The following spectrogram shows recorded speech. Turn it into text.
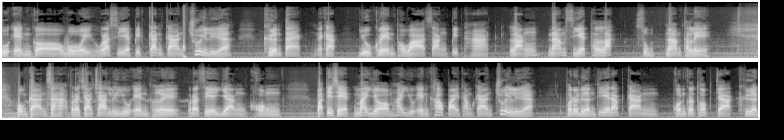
UN ก็โวยรัสเซียปิดกั้นการช่วยเหลือ เขื่อนแตกนะครับยูเครนผวาสั่งปิดหาด หลังน้ำเสียทะลักสู่น้ำทะเล องค์การสหประชาชาติหรือ UN เผยรัสเซียยังคงปฏิเสธไม่ยอมให้ UN เข้าไปทำการช่วยเหลือพลเรือนที่ได้รับการผลกระทบจากเขื่อน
